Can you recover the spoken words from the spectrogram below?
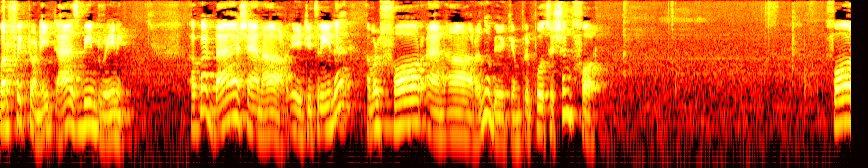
പെർഫെക്റ്റ് ആണ്. ഇറ്റ് ഹാസ് ബീൻ റെയിനിങ് അപ്പോൾ ഡാഷ് ആൻഡ് ആർ എയ്റ്റി ത്രീയിൽ നമ്മൾ ഫോർ ആൻഡ് ആർ എന്ന് ഉപയോഗിക്കും. Preposition for for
